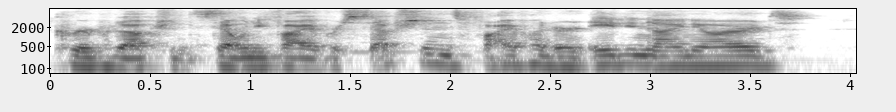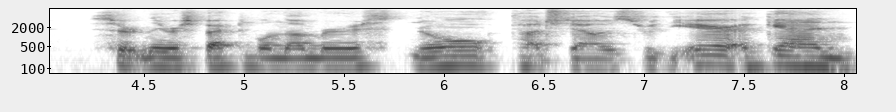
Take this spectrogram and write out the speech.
career production 75 receptions, 589 yards. Certainly respectable numbers. No touchdowns through the air. Again,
